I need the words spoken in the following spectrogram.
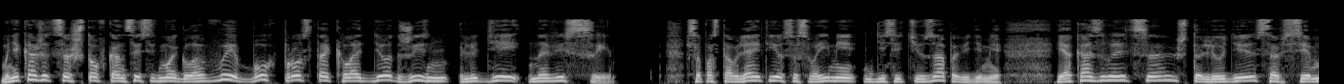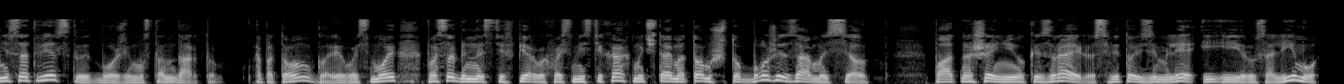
Мне кажется, что в конце седьмой главы Бог просто кладет жизнь людей на весы, сопоставляет ее со своими десятью заповедями, и оказывается, что люди совсем не соответствуют Божьему стандарту. А потом, в главе восьмой, в особенности в первых восьми стихах, мы читаем о том, что Божий замысел по отношению к Израилю, Святой Земле и Иерусалиму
